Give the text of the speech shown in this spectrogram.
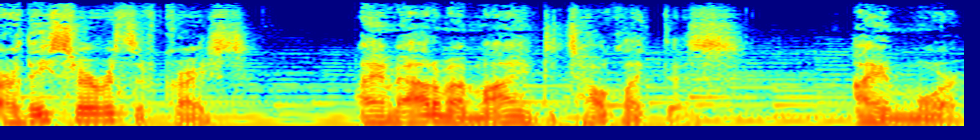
Are they servants of Christ? I am out of my mind to talk like this. I am more.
